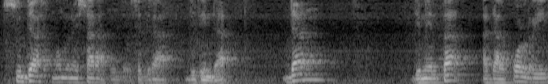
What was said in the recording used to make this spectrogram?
sudah memenuhi syarat untuk segera ditindak. Dan diminta agar Polri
